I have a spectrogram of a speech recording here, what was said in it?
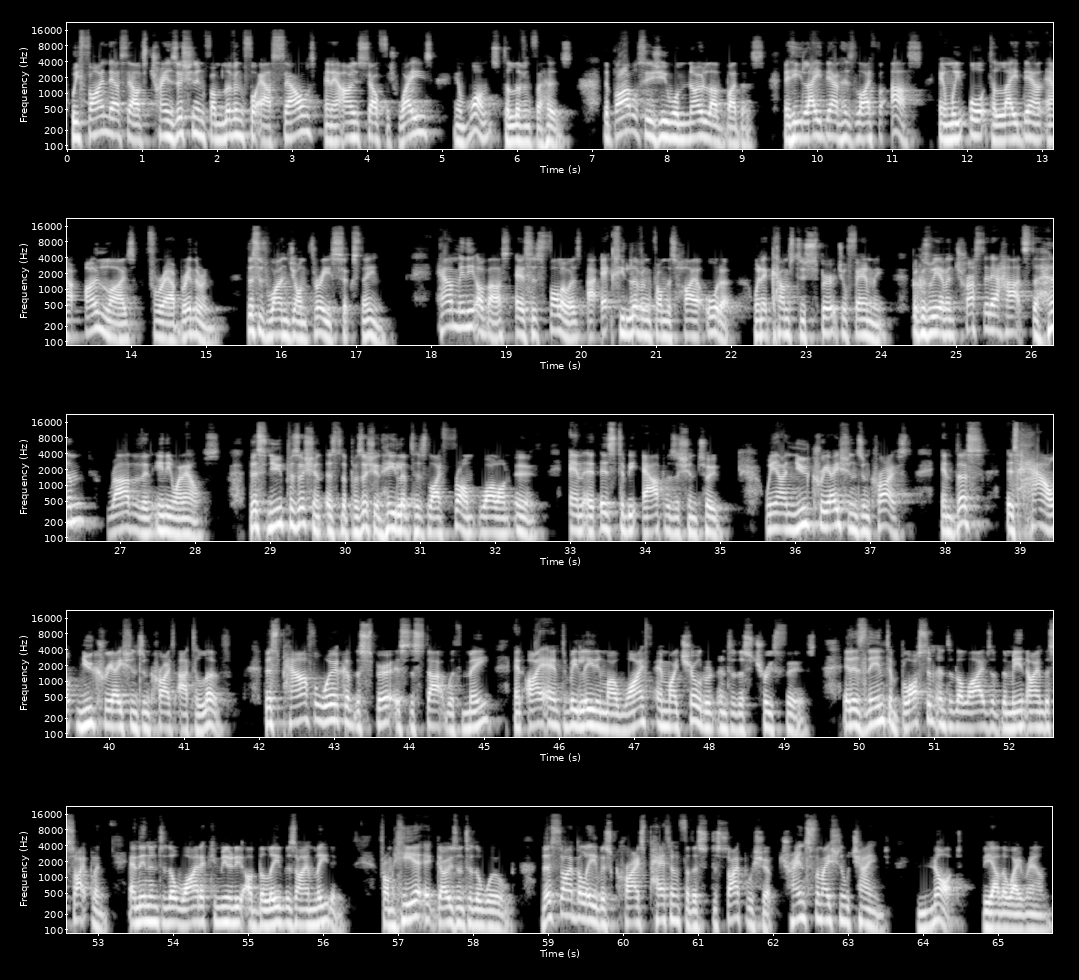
we find ourselves transitioning from living for ourselves and our own selfish ways and wants to living for His. The Bible says you will know love by this, that He laid down His life for us and we ought to lay down our own lives for our brethren. This is 1 John 3, 16. How many of us as His followers are actually living from this higher order when it comes to spiritual family? Because we have entrusted our hearts to Him rather than anyone else. This new position is the position he lived his life from while on earth, and it is to be our position too. We are new creations in Christ, and this is how new creations in Christ are to live. This powerful work of the Spirit is to start with me, and I am to be leading my wife and my children into this truth first. It is then to blossom into the lives of the men I am discipling, and then into the wider community of believers I am leading. From here, it goes into the world. This, I believe, is Christ's pattern for this discipleship, transformational change, not the other way round.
